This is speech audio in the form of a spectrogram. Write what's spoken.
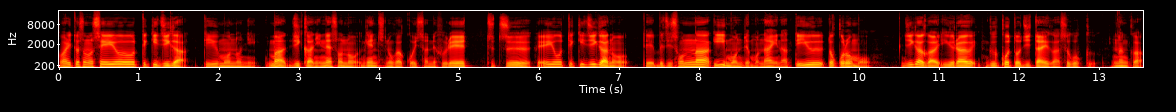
割とその西洋的自我っていうものにまあ直にねその現地の学校一さんで触れつつ西洋的自我のって別にそんないいもんでもないなっていうところも自我が揺らぐこと自体がすごくなんか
